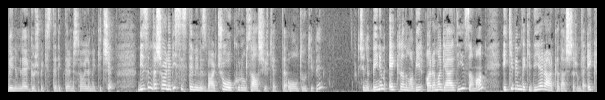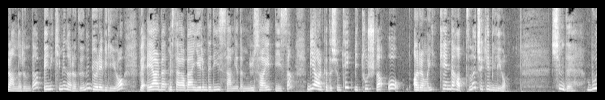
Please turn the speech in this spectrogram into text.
benimle görüşmek istediklerini söylemek için. Bizim de şöyle bir sistemimiz var. Çoğu kurumsal şirkette olduğu gibi Şimdi benim ekranıma bir arama geldiği zaman ekibimdeki diğer arkadaşlarım da ekranlarında beni kimin aradığını görebiliyor ve eğer ben mesela ben yerimde değilsem ya da müsait değilsem bir arkadaşım tek bir tuşla o aramayı kendi hattına çekebiliyor. Şimdi bu,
